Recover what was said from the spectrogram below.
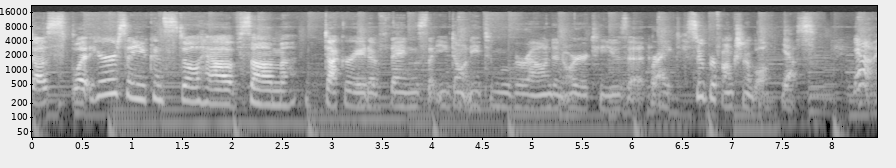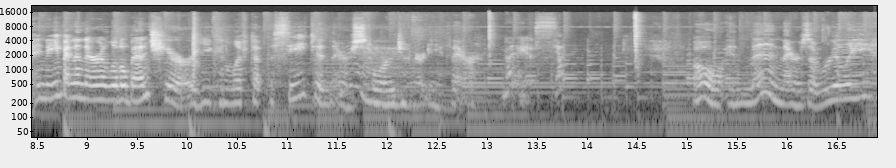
does split here so you can still have some decorative things that you don't need to move around in order to use it. Right. Super functional. Yes. Yeah, and even in their little bench here, you can lift up the seat and there's storage underneath there. Nice. Yep. Oh, and then there's a really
